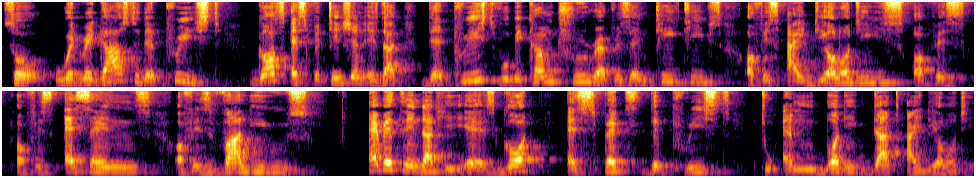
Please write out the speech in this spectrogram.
So, with regards to the priest, God's expectation is that the priest will become true representatives of his ideologies, of his of his essence, of his values, everything that he is. God expects the priest to embody that ideology.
